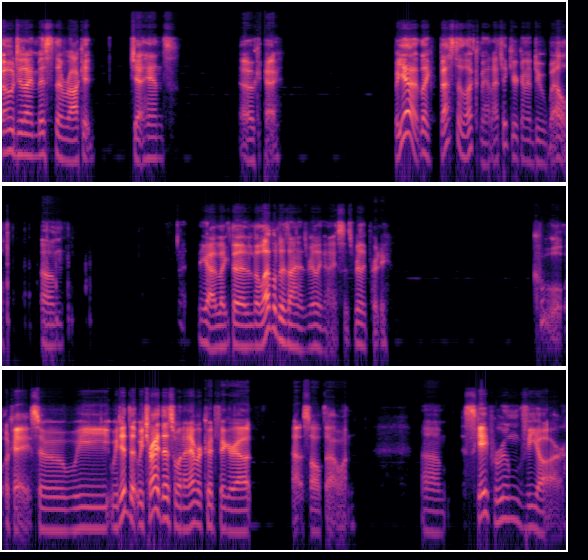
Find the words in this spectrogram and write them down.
oh, did I miss the rocket jet hands? Okay. But yeah, like best of luck, man. I think you're gonna do well. Um, yeah, like the the level design is really nice. It's really pretty. Cool. Okay, so we we did that. We tried this one. I never could figure out how to solve that one. Um, Escape Room VR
